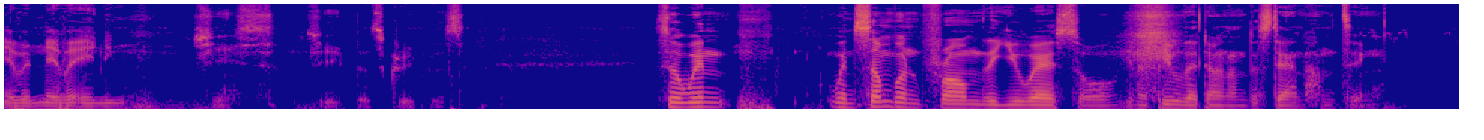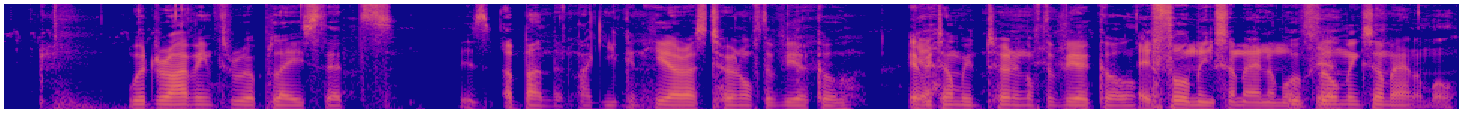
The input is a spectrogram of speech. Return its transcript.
never never ending. Jeez, jeepers creepers. So when when someone from the US or you know people that don't understand hunting, we're driving through a place that is abundant. Like you can hear us turn off the vehicle every Yeah. time we're turning off the vehicle. They're filming some animal. We're yeah. filming some animal.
